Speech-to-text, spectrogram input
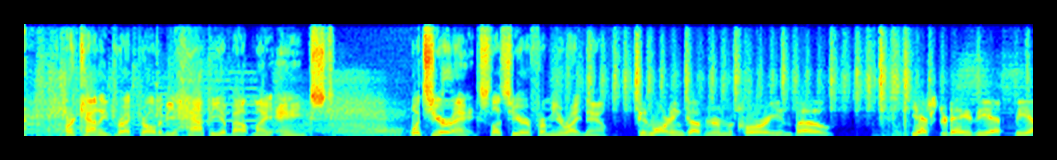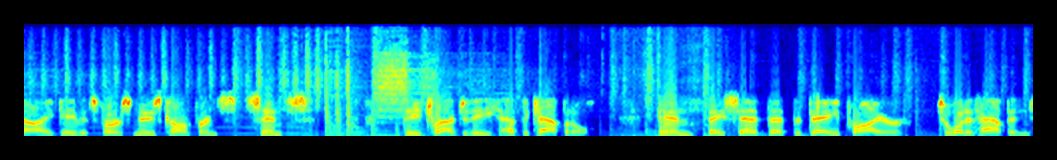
our county director ought to be happy about my angst. What's your angst? Let's hear from you right now. Good morning, Governor McCrory and Bo. Yesterday, the FBI gave its first news conference since the tragedy at the Capitol. And they said that the day prior to what had happened,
